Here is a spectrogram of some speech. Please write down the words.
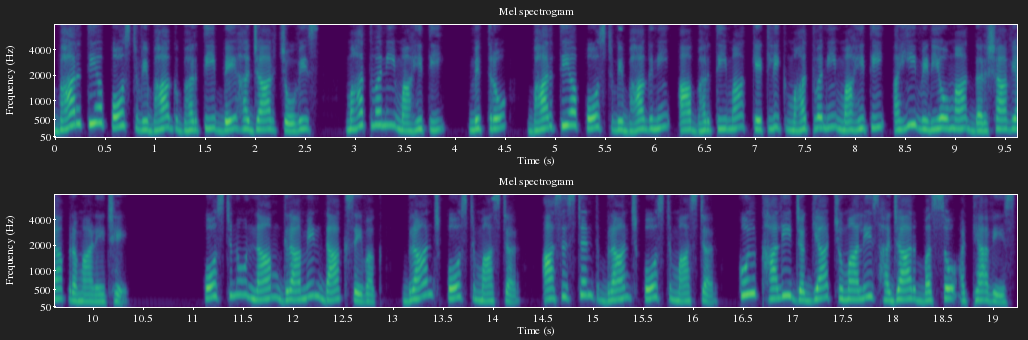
ભારતીય પોસ્ટ વિભાગ ભરતી બે હજાર ચોવીસ મહત્વની માહિતી. મિત્રો, ભારતીય પોસ્ટ વિભાગની આ ભરતીમાં કેટલીક મહત્વની માહિતી અહીં વિડીયોમાં દર્શાવ્યા પ્રમાણે છે. પોસ્ટનું નામ ગ્રામીણ ડાક સેવક, branch post master, assistant branch post master, કુલ ખાલી જગ્યા ચુમ્માલીસ હજાર બસો અઠ્યાવીસ,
